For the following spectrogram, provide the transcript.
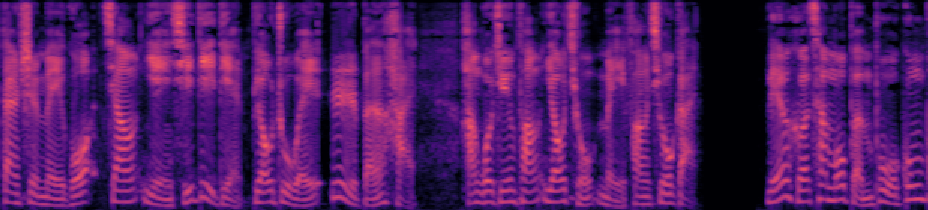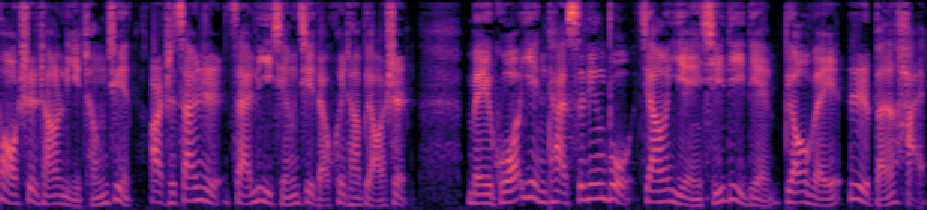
但是美国将演习地点标注为日本海，韩国军方要求美方修改。联合参谋本部公报室长李成俊二十三日在例行记者会上表示，美国印太司令部将演习地点标为日本海，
